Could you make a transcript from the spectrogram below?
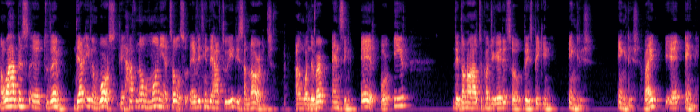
And what happens uh, to them? They are even worse. They have no money at all, so everything they have to eat is an orange. And when the verb ends in er or ir, they don't know how to conjugate it, so they speak in English. English, right? N.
